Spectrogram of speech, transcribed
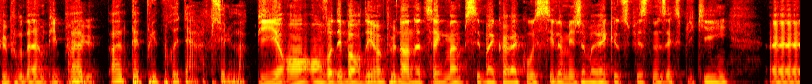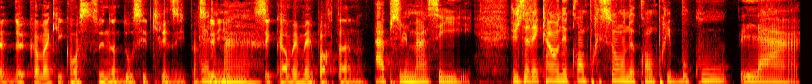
Plus prudent, puis un, plus... un peu plus prudent, absolument. Puis on, on va déborder un peu dans notre segment, puis c'est bien correct aussi, là, mais j'aimerais que tu puisses nous expliquer euh, de comment est constitué notre dossier de crédit parce que c'est quand même important. là. Absolument. C'est, je dirais, quand on a compris ça, on a compris beaucoup la,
